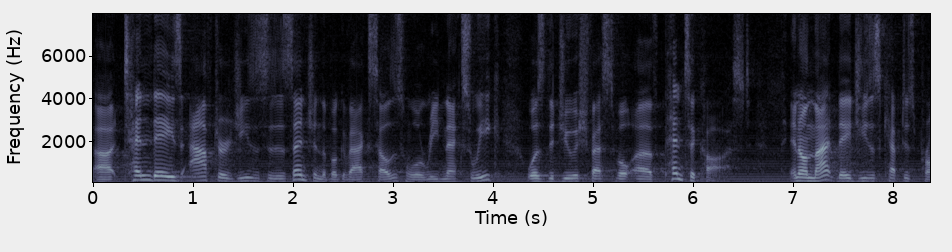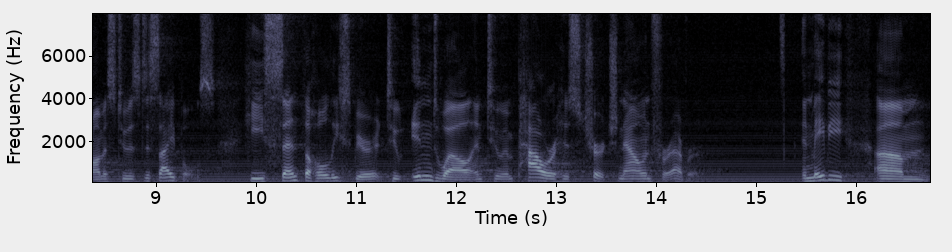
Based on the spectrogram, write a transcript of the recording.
Uh, 10 days after Jesus' ascension, the book of Acts tells us, and we'll read next week, was the Jewish festival of Pentecost. And on that day, Jesus kept his promise to his disciples. He sent the Holy Spirit to indwell and to empower his church now and forever. And maybe, um,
